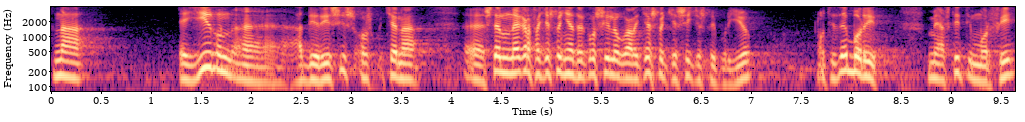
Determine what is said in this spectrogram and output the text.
να εγείρουν ε, αντιρρήσεις ως- και να ε, στέλνουν έγγραφα και στον Ιατρικό Σύλλογο αλλά και στο ΚΕΣΥ και στο Υπουργείο ότι δεν μπορεί με αυτή τη μορφή,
